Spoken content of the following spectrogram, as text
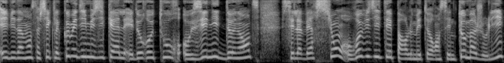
Évidemment, sachez que la comédie musicale est de retour au Zénith de Nantes. C'est la version revisitée par le metteur en scène Thomas Joly.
